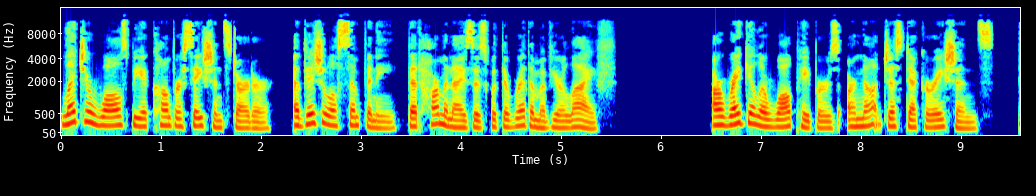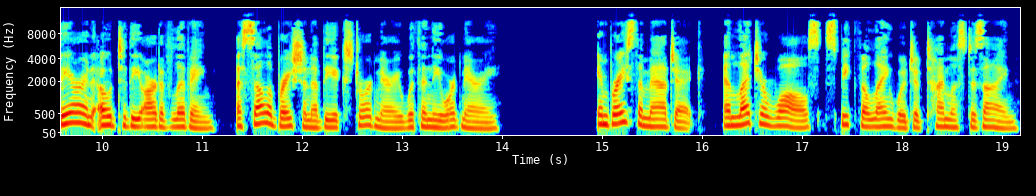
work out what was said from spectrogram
Let your walls be a conversation starter, a visual symphony that harmonizes with the rhythm of your life. Our regular wallpapers are not just decorations, they are an ode to the art of living, a celebration of the extraordinary within the ordinary. Embrace the magic, and let your walls speak the language of timeless design.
